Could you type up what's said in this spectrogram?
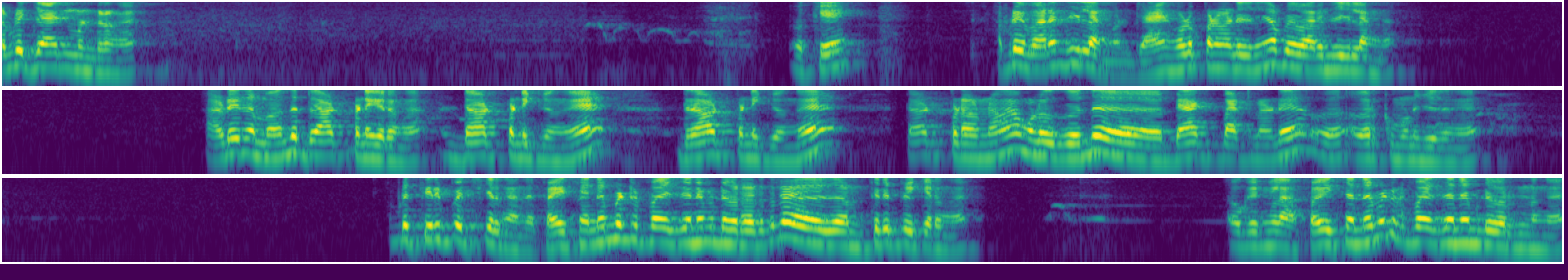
அப்படியே ஜாயின் பண்ணுறோங்க ஓகே அப்படியே வரைஞ்சிக்கலாங்க. ஜாயின் கூட பண்ண வேண்டியதுங்க அப்படியே வரைஞ்சிக்கலாங்க. அப்படியே நம்ம வந்து டாட் பண்ணிக்கிறோங்க. டாட் பண்ணிக்கோங்க. டாட் பண்ணிக்கோங்க. டாட் பண்ணோம்னா உங்களுக்கு வந்து பேக் பேட்டர்னோட ஒர்க் முடிஞ்சுதுங்க. அப்படியே திருப்பி வச்சுக்கிறோங்க அந்த ஃபைவ் சென்டிமீட்டர் ஃபைவ் சென்டிமீட்டர் வர இடத்துல நம்ம திருப்பி வைக்கிறோங்க. ஓகேங்களா ஃபைவ் சென்டிமீட்டர் ஃபைவ் சென்டிமீட்டர் வரணுங்க.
